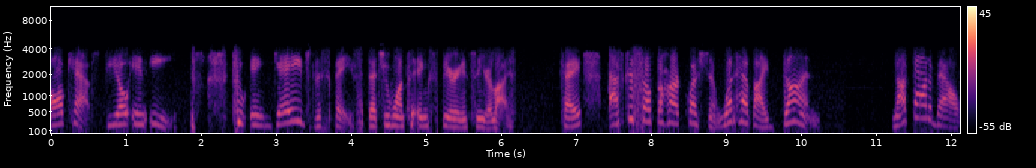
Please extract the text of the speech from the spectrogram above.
all caps, D O N E, to engage the space that you want to experience in your life? Okay? Ask yourself the hard question what have I done? Not thought about,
